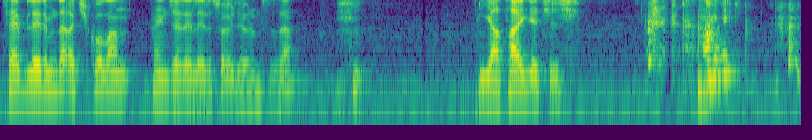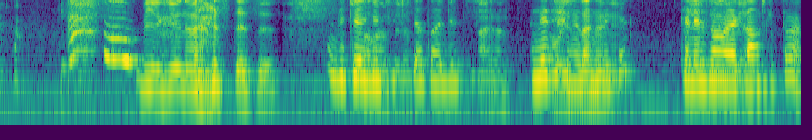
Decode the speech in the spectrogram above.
tablerimde açık olan pencereleri söylüyorum size. Yatay geçiş. Hayır. Bilgi Üniversitesi. Dikey Falan geçiş, filan. yatay geçiş. Aynen. Ne düşünüyorsun hani peki? Televizyon ve reklamcılık değil mi?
